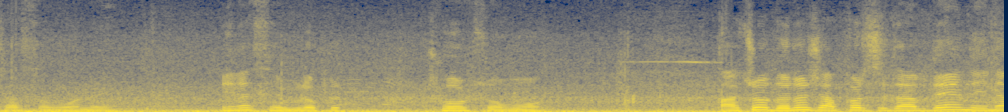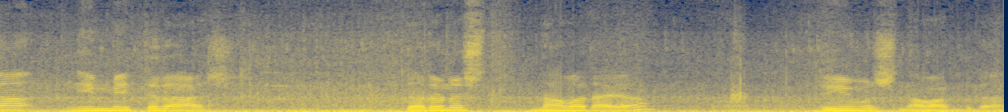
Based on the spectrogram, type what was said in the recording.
300 сомоне ина семблоки 4 сомон. Бачаҳо дарунаш апарсида будем ина ним метраш. Дарунаш 90 ая? Дуюмаш 90 буда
